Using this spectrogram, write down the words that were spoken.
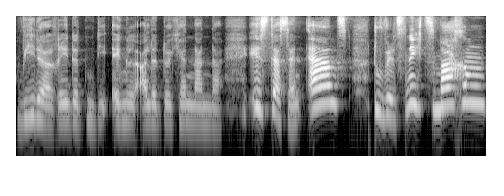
Wieder redeten die Engel alle durcheinander. Ist das denn ernst? Du willst nichts machen?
